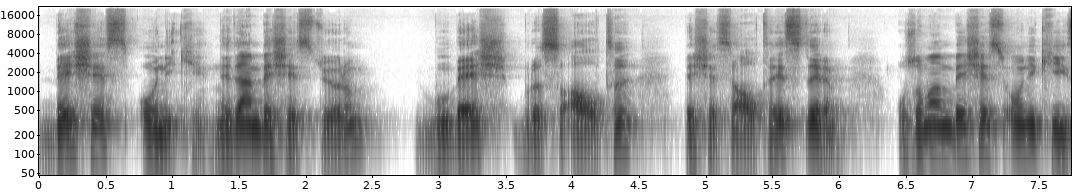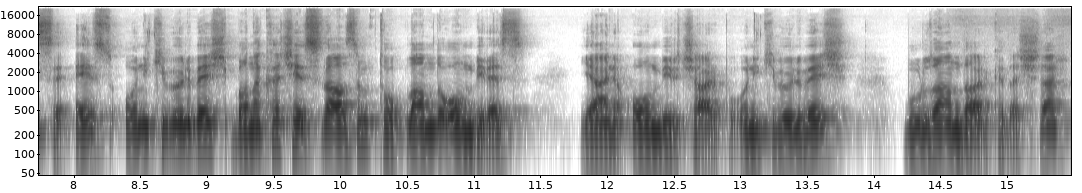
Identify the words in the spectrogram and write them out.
5S 12. Neden 5S diyorum? Bu 5, burası 6. 5S'e 6S derim. O zaman 5S 12 ise S 12 bölü 5 bana kaç S lazım? Toplamda 11S. Yani 11 çarpı 12 bölü 5. Buradan da arkadaşlar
